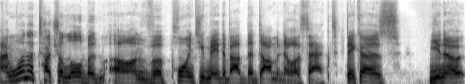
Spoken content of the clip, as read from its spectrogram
I want to touch a little bit on the point you made about the domino effect because, you know,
